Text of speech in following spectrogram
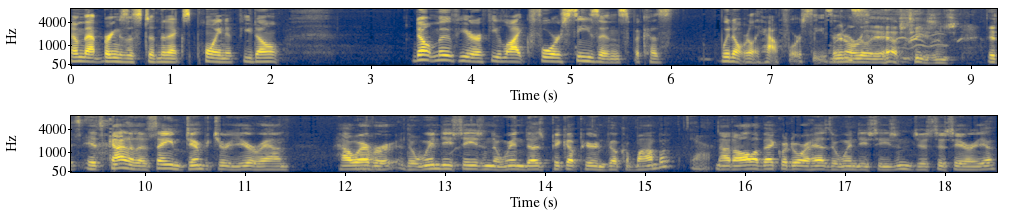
and that brings us to the next point. If you don't don't move here if you like four seasons because we don't really have four seasons. We don't really have seasons. It's, it's kind of the same temperature year round. However, the windy season, the wind does pick up here in Vilcabamba. Yeah. Not all of Ecuador has a windy season, just this area.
